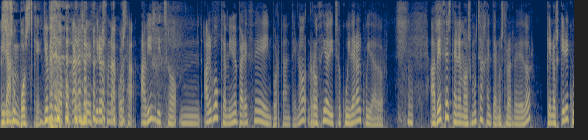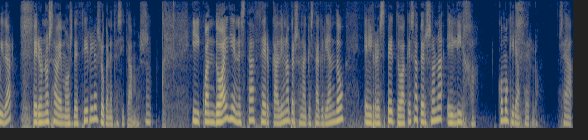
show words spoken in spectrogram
Mira, es un bosque. Yo me he quedado con ganas de deciros una cosa. Habéis dicho mm, algo que a mí me parece importante, ¿no? Rocío ha dicho cuidar al cuidador. A veces tenemos mucha gente a nuestro alrededor que nos quiere cuidar, pero no sabemos decirles lo que necesitamos. Y cuando alguien está cerca de una persona que está criando, el respeto a que esa persona elija cómo quiere hacerlo. O sea,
